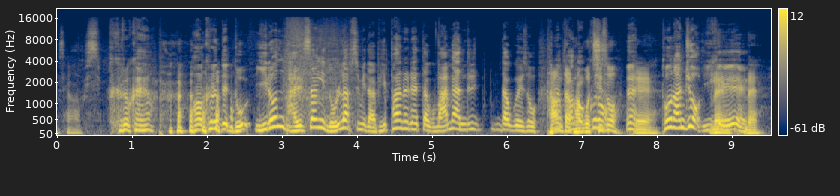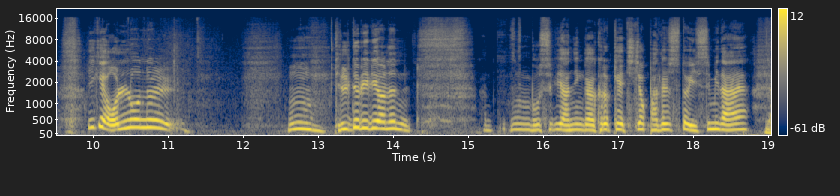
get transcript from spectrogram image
생각하고 있습니다. 그럴까요? 어, 그런데 노, 이런 발상이 놀랍습니다. 비판을 했다고 마음에 안 든다고 해서 다음 달 광고, 광고 취소. 네. 네. 돈안 줘. 이게 네. 네. 이게 언론을 음, 길들이려는 음, 모습이 아닌가 그렇게 지적받을 수도 있습니다. 네.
